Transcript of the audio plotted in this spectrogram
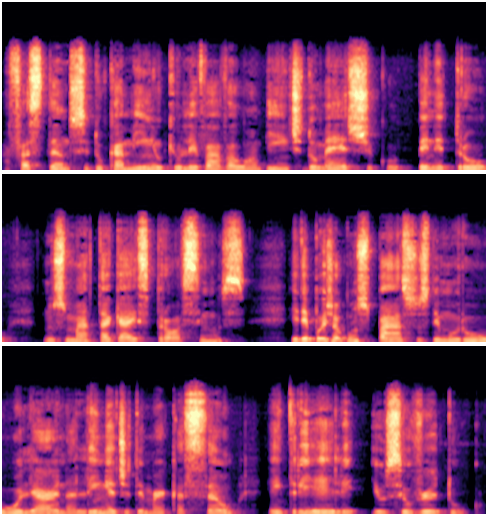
Afastando-se do caminho que o levava ao ambiente doméstico, penetrou nos matagais próximos e, depois de alguns passos, demorou o olhar na linha de demarcação entre ele e o seu verdugo.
